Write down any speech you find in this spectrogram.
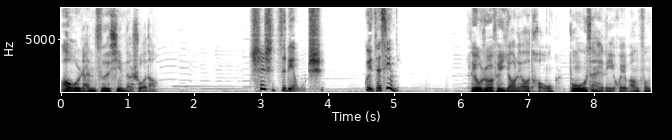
傲然自信的说道。“真是自恋无耻，鬼才信你！”柳若飞摇了摇头，不再理会王峰。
